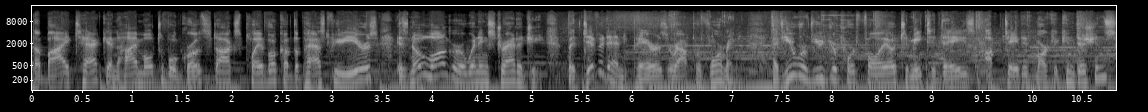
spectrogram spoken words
The buy tech and high multiple growth stocks playbook of the past few years is no longer a winning strategy, but dividend payers are outperforming. Have you reviewed your portfolio to meet today's updated market conditions?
